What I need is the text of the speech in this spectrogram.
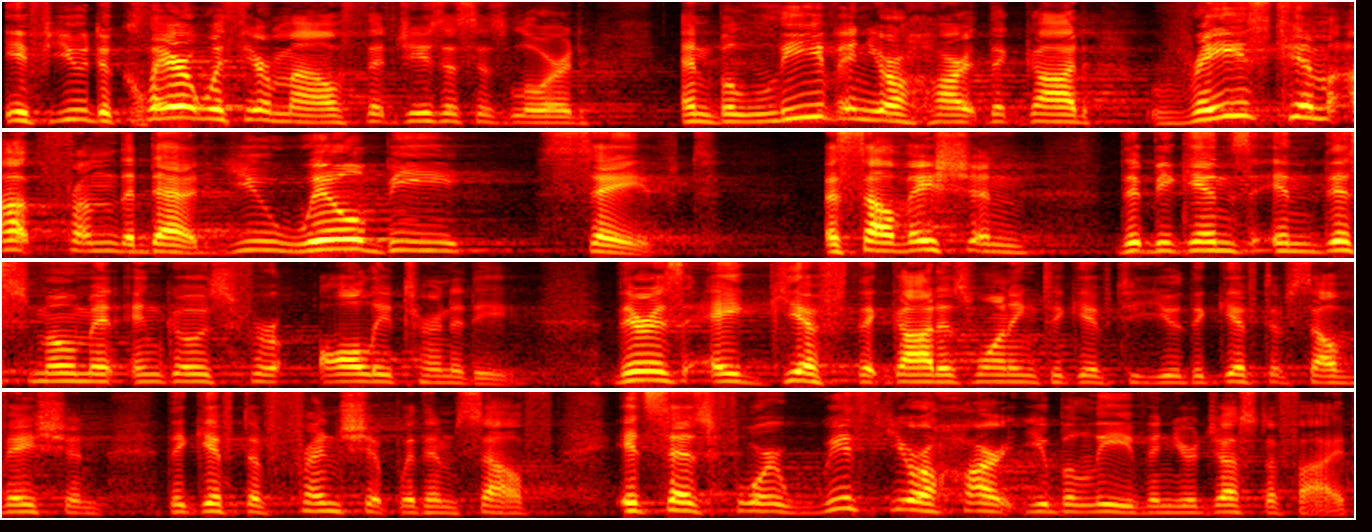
if you declare with your mouth that Jesus is Lord and believe in your heart that God raised him up from the dead, you will be saved. A salvation that begins in this moment and goes for all eternity. There is a gift that God is wanting to give to you the gift of salvation, the gift of friendship with Himself. It says, For with your heart you believe and you're justified,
